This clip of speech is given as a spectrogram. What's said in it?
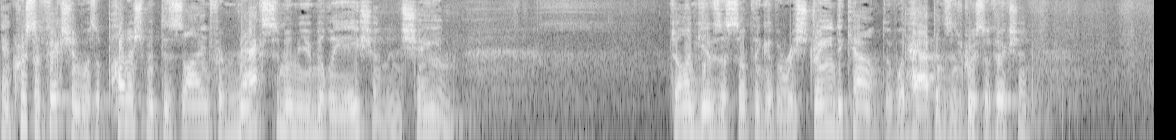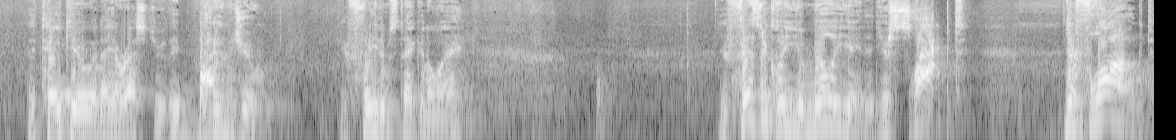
And crucifixion was a punishment designed for maximum humiliation and shame. John gives us something of a restrained account of what happens in crucifixion. They take you and they arrest you, they bind you, your freedom's taken away. You're physically humiliated, you're slapped, you're flogged,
